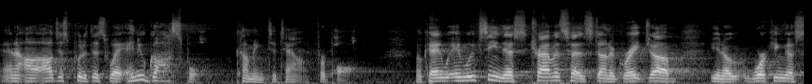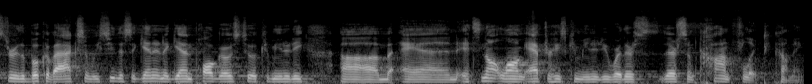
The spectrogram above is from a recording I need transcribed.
and I'll, I'll just put it this way a new gospel coming to town for Paul. Okay, and we've seen this. Travis has done a great job, you know, working us through the book of Acts, and we see this again and again. Paul goes to a community, um, and it's not long after his community where there's, there's some conflict coming.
